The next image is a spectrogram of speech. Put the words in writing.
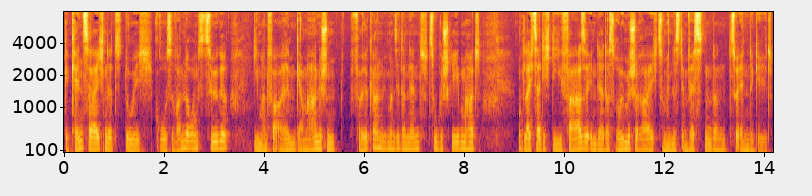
gekennzeichnet durch große Wanderungszüge, die man vor allem germanischen Völkern, wie man sie dann nennt, zugeschrieben hat. Und gleichzeitig die Phase, in der das römische Reich zumindest im Westen dann zu Ende geht.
